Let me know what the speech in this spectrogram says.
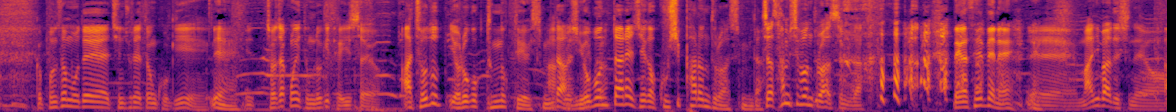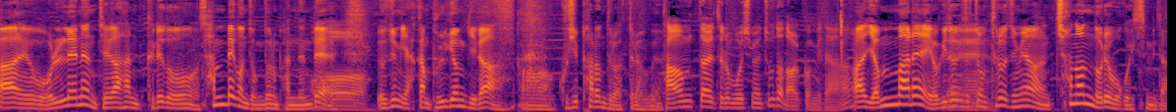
그 본선 무대에 진출했던 곡이 네. 이 저작권이 등록이 돼 있어요. 아, 저도 여러 곡 등록되어 아, 있습니다. 그러십니까? 요번 달에 제가 98원 들어왔습니다. 진짜 30원 들어왔습니다. 내가 세 배네 예, 많이 받으시네요. 아, 원래는 제가 한 그래도 300원 정도는 받는데 어, 요즘 약간 불경기라 어, 98원 들어왔더라고요. 다음 달 들어보시면 좀 더 나올 겁니다. 아, 연말에 여기저기서 네. 좀 틀어주면 천 원 노려보고 있습니다.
